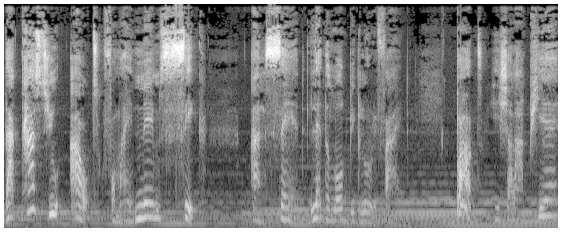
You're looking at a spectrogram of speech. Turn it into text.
that cast you out for my name's sake, and said, Let the Lord be glorified. But he shall appear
